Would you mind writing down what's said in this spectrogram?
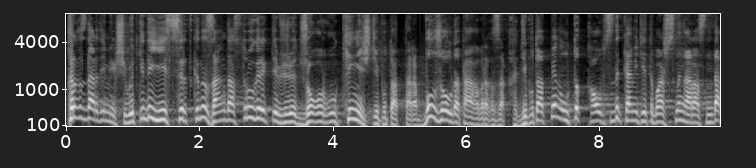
Қырғыздар демекші, өткенде есірткіні заңдастыру керек деп жүреді жоғарғы кеңеш депутаттары. Бұл жолда тағы бір қызық. Депутат пен ұлттық қауіпсіздік комитеті басшысының арасында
